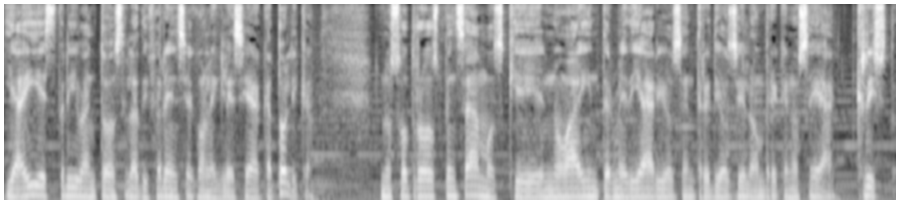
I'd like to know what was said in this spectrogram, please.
Y ahí estriba entonces la diferencia con la Iglesia Católica. Nosotros pensamos que no hay intermediarios entre Dios y el hombre que no sea Cristo.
